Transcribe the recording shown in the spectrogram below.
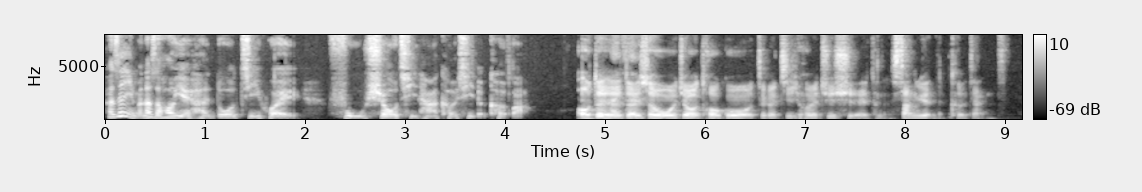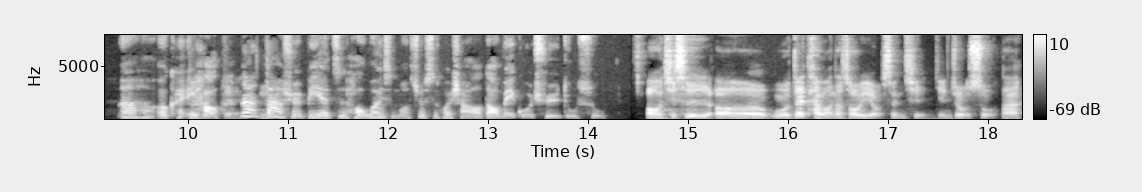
可是你们那时候也很多机会辅修其他科系的课吧？哦，对对对，所以我就透过这个机会去学可能商院的课这样子。嗯哼，OK，对对好那大学毕业之后，为什么就是会想要到美国去读书？哦，其实呃，嗯。我在台湾那时候也有申请研究所，那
